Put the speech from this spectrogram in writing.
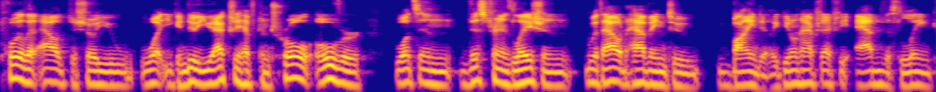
toilet out to show you what you can do. You actually have control over what's in this translation without having to bind it. Like you don't have to actually add this link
